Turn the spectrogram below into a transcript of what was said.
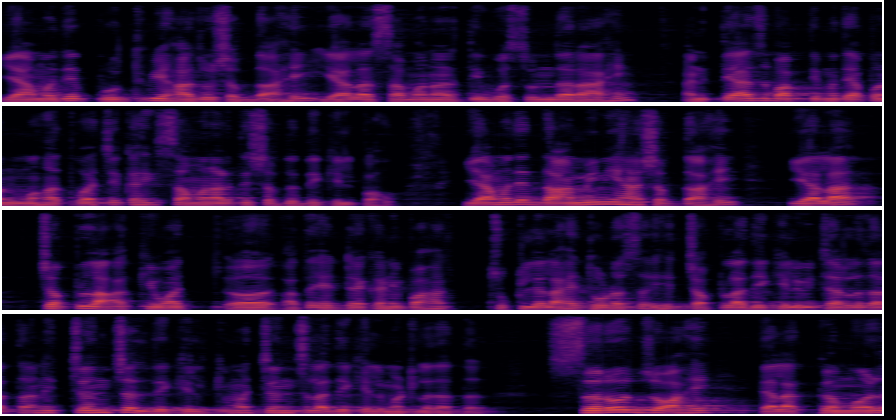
यामध्ये पृथ्वी हा जो शब्द आहे याला समानार्थी वसुंधरा आहे आणि त्याच बाबतीमध्ये आपण महत्त्वाचे काही समानार्थी शब्द देखील पाहू. यामध्ये दामिनी हा शब्द आहे. याला चपला किंवा आता या ठिकाणी पहा चुकलेलं आहे थोडंसं. हे चपला देखील विचारलं जातं आणि चंचल देखील किंवा चंचला देखील म्हटलं जातं. सरोज जो आहे त्याला कमळ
